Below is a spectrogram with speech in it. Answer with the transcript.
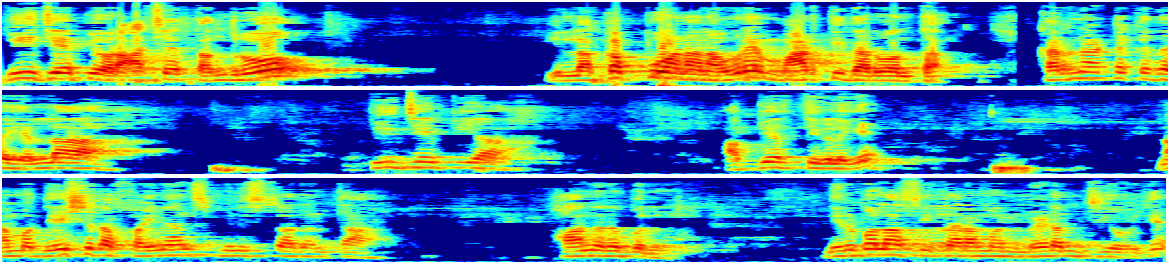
ಬಿಜೆಪಿ ಅವ್ರ ಆಚೆ ತಂದ್ರು, ಇಲ್ಲ ಕಪ್ಪು ಹಣನ ಅವರೇ ಮಾಡ್ತಿದಾರು ಅಂತ. ಕರ್ನಾಟಕದ ಎಲ್ಲ ಬಿಜೆಪಿಯ ಅಭ್ಯರ್ಥಿಗಳಿಗೆ, ನಮ್ಮ ದೇಶದ ಫೈನಾನ್ಸ್ ಮಿನಿಸ್ಟರ್ ಆದಂಥ ಹಾನರಬಲ್ ನಿರ್ಮಲಾ ಸೀತಾರಾಮನ್ ಮೇಡಮ್ ಜಿ ಅವರಿಗೆ,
